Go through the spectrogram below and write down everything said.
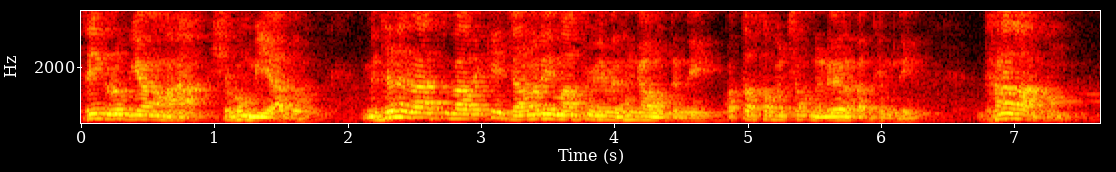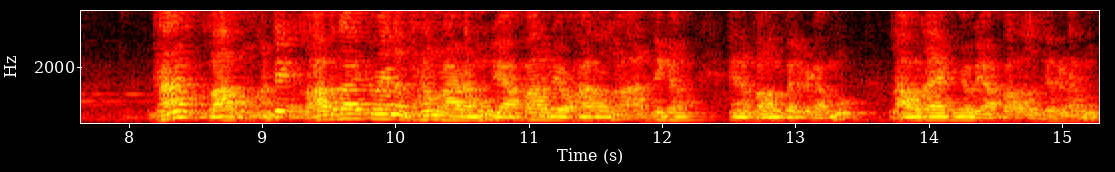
శ్రీ గురుభ్యో నమ. శుభం యాదవ్ మిథున రాశి వారికి జనవరి మాసం ఏ విధంగా ఉంటుంది? కొత్త సంవత్సరం రెండు వేల పద్దెనిమిది. ధనలాభం ధనం లాభం. అంటే లాభదాయకమైన ధనం రావడము వ్యాపార వ్యవహారాల్లో ఆర్థికమైన బలం పెరగడము లాభదాయకంగా వ్యాపారాలు జరగడము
